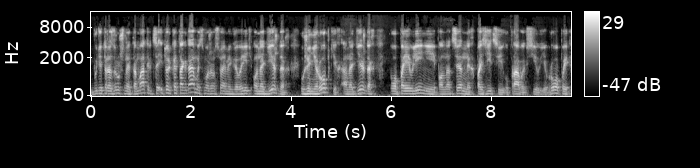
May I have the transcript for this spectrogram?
будет разрушена эта матрица. И только тогда мы сможем с вами говорить о надеждах, уже не робких, а надеждах о появлении полноценных позиций у правых сил Европы,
